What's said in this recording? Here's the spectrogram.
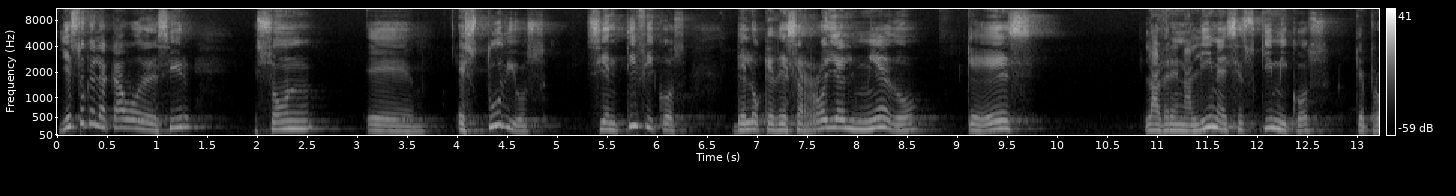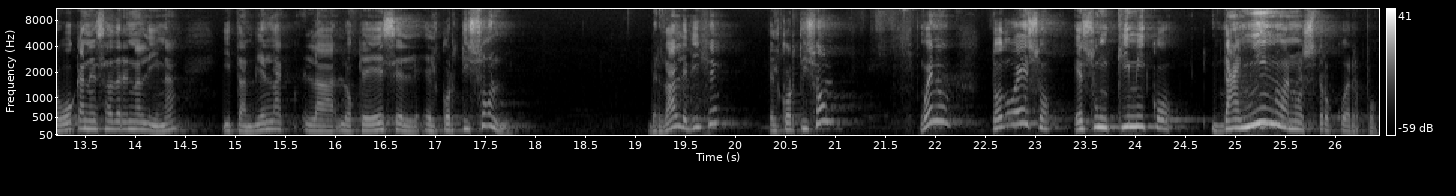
y esto que le acabo de decir son eh, estudios científicos de lo que desarrolla el miedo, que es la adrenalina, esos químicos que provocan esa adrenalina, y también lo que es el, el cortisol. ¿Verdad? Le dije, el cortisol. Bueno, todo eso es un químico dañino a nuestro cuerpo.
